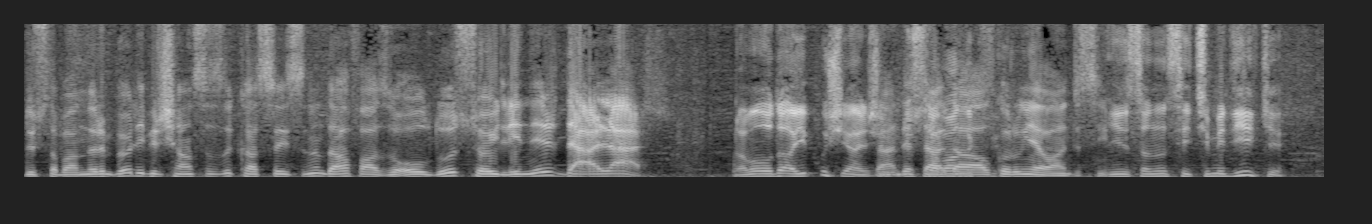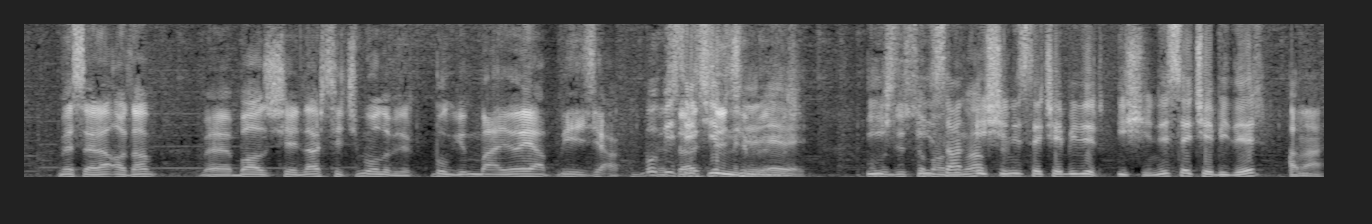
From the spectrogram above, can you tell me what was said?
düz tabanların böyle bir şanssızlık katsayısının daha fazla olduğu söylenir derler. ama o da ayıpmış yani. Şimdi ben de düz Selda tabanlık Alkor'un yalancısıyım. insanın seçimi değil ki. Mesela adam e, bazı şeyler seçimi olabilir. Bugün banyo yapmayacağım. Bu bir Mesela seçim midir? Evet. İş- insan eşini seçebilir, işini seçebilir ama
